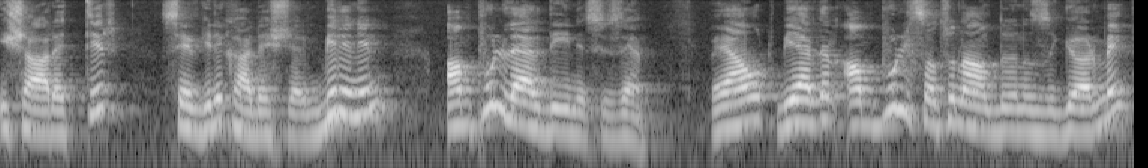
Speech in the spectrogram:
işarettir sevgili kardeşlerim. Birinin ampul verdiğini size veyahut bir yerden ampul satın aldığınızı görmek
